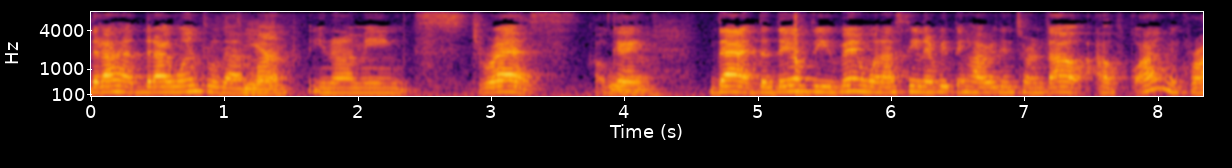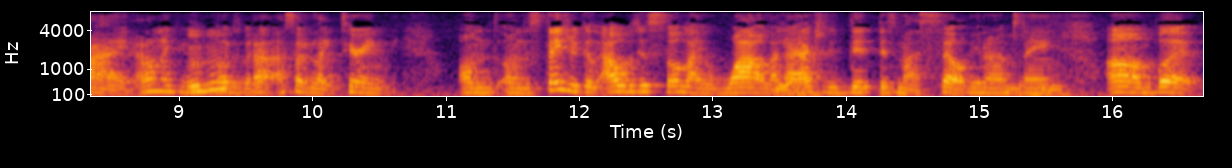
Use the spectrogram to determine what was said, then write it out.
that I had that I went through that Yeah. month. You know what I mean? Stress. Okay. Yeah. That the day of the event when I seen everything how everything turned out, I've, I even cried. I don't know if you Mhm. noticed, but I, I started like tearing on on the stage because I was just so like wow, like I Yeah. Mm-hmm. actually did this myself. You know what I'm saying? Um, but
